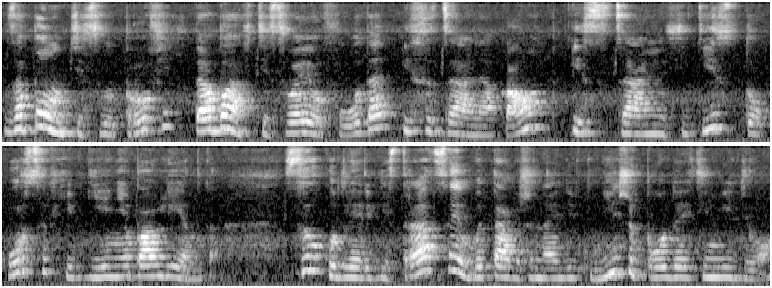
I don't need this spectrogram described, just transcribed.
Заполните свой профиль, добавьте свое фото и социальный аккаунт из социальной сети 100 курсов Евгения Павленко. Ссылку для регистрации вы также найдете ниже под этим видео.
